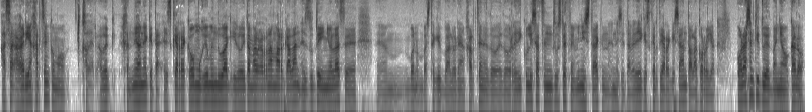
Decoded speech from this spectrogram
aza- agerian jartzen como joder, hauek jende honek eta ezkerreko mugimenduak irugaita margarrana markadan ez dute inolaz, e, em, bueno, ba, ez dakit balorean jartzen edo edo redikulizatzen dituzte feministak, nez eta bereiek ezkertiarrak izan, eta olako roiak. Hola sentitu dut, baina, karo,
